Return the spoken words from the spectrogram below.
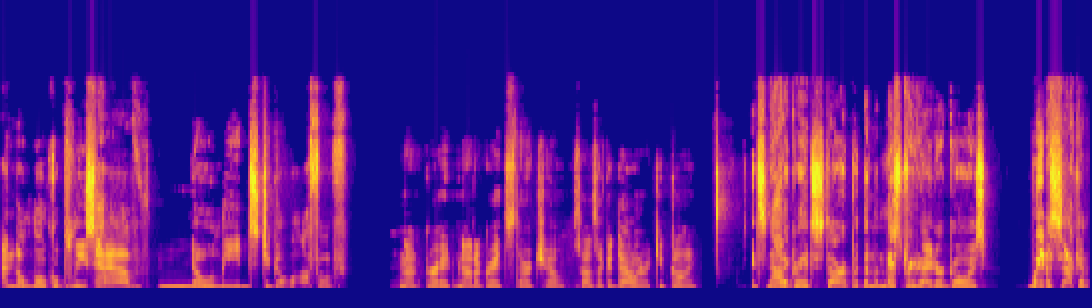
and the local police have no leads to go off of. Not great. Not a great start, Joe. Sounds like a downer. Keep going. It's not a great start, but then the mystery writer goes, wait a second.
